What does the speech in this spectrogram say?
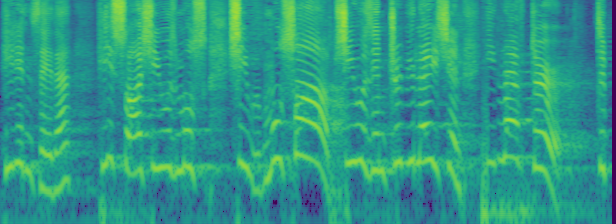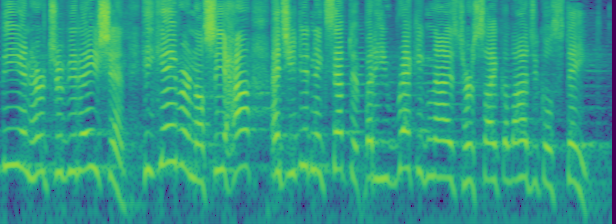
He didn't say that. He saw she was mus- she musab. She was in tribulation. He left her to be in her tribulation. He gave her nasiha and she didn't accept it, but he recognized her psychological state.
